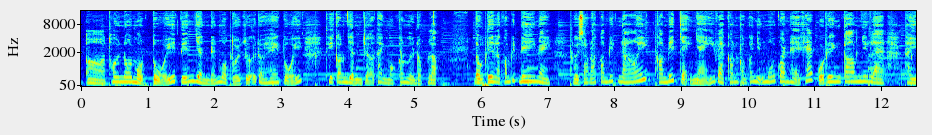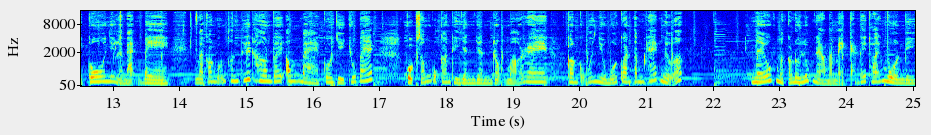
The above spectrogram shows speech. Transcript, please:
uh, thôi nôi một tuổi tiến dần đến một tuổi rưỡi rồi hai tuổi thì con dần trở thành một con người độc lập đầu tiên là con biết đi này, rồi sau đó con biết nói, con biết chạy nhảy và con còn có những mối quan hệ khác của riêng con như là thầy cô, như là bạn bè. Và con cũng thân thiết hơn với ông bà, cô dì, chú bác. Cuộc sống của con thì dần dần rộng mở ra, con cũng có nhiều mối quan tâm khác nữa. Nếu mà có đôi lúc nào mà mẹ cảm thấy thoáng buồn vì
